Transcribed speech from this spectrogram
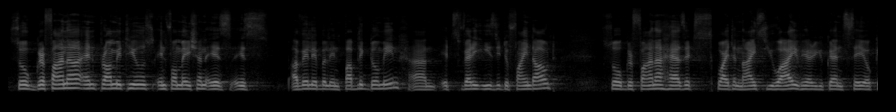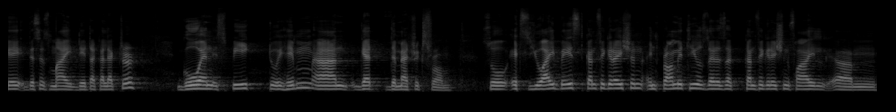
So Grafana and Prometheus information is, is available in public domain, and it's very easy to find out. So Grafana has its quite a nice UI where you can say, okay, this is my data collector. Go and speak to him and get the metrics from. So it's UI-based configuration. In Prometheus, there is a configuration file. Um,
